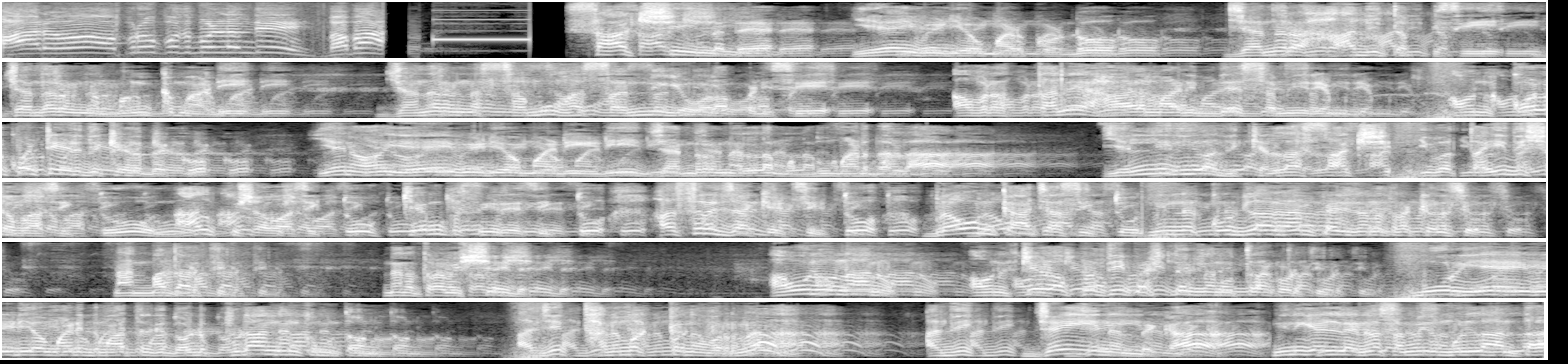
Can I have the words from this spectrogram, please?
ಬಾರೋ ಅಪರೂಪದ ಮುಳ್ಳಂದಿ. ಬಾಬಾ. ಸಾಕ್ಷಿ ಇಲ್ಲದೆ ಎ ವಿಡಿಯೋ ಮಾಡಿಕೊಂಡು ಜನರ ಹಾದಿ ತಪ್ಪಿಸಿ ಜನರನ್ನ ಮಂಕ್ ಮಾಡಿ ಜನರನ್ನ ಸಮೂಹ ಸನ್ನಿಗೆ ಒಳಪಡಿಸಿ ಅವರ ತಲೆ ಹಾಳು ಮಾಡಿದ್ದೇ ಸಮೀರ್ ಎಂ. ಅವನು ಕೊಳ್ಕೊಟ್ಟಿ ಹಿಡಿದು ಕೇಳಬೇಕು ಏನೋ ಎ ವಿಡಿಯೋ ಮಾಡಿ ಇಡೀ ಜನರನ್ನೆಲ್ಲ ಮಬ್ಬು ಮಾಡ್ದಲ್ಲ? ಎಲ್ಲಿದೆಯೋ ಅದಕ್ಕೆಲ್ಲ ಸಾಕ್ಷಿ. ಇವತ್ತೈದು ಐದು ಶವ ಸಿಕ್ತು ನಾಲ್ಕು ಶವ ಸಿಕ್ತು ಕೆಂಪು ಸೀರೆ ಸಿಕ್ತು ಹಸಿರು ಜಾಕೆಟ್ ಸಿಕ್ತು ಬ್ರೌನ್ ಕಾಚಾ ಸಿಕ್ತು. ನಿನ್ನ ಕುಡ್ಲ ರಾಂಪೇಜ್ ನನ್ನ ಹತ್ರ ಕಳಿಸು. ನಾನ್ ಮಾತಾಡ್ತೀನಿ. ನನ್ನ ಹತ್ರ ವಿಷಯ ಇದೆ. ಅವನು ನಾನು. ಅವನು ಕೇಳೋ ಪ್ರತಿ ಪ್ರಶ್ನೆಗೆ ನಾನು ಉತ್ತರ ಕೊಡ್ತೀನಿ. ಮೂರು ಎ ವಿಡಿಯೋ ಮಾಡಿದ ಮಾತ್ರಕ್ಕೆ ದೊಡ್ಡ ಪುಡಾಂಗ್ ಅನ್ಕೊಂಬತ್ತವನು ಅಜಿತ್ ಹನುಮಕ್ಕನವರನ್ನ ಅದಿ ಜೈನ್ ಅನ್ಬೇಕಾ ನಿನ್ಗೆ ಹೇಳೇನೋ ಸಮೀರ್ ಮುಲ್ಲಾ ಅಂತ?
